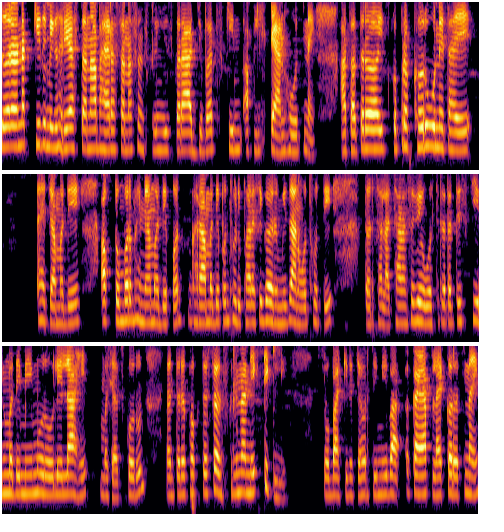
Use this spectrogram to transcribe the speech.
तर नक्की तुम्ही घरी असताना बाहेर असताना सनस्क्रीन यूज करा. अजिबात स्किन आपली टॅन होत नाही. आता तर इतकं प्रखर ऊन येत आहे ह्याच्यामध्ये. ऑक्टोंबर महिन्यामध्ये पण घरामध्ये पण थोडीफार अशी गरमी जाणवत होती. तर चला छान असं व्यवस्थित आता ते स्किनमध्ये मी मुरवलेलं आहे मशाज करून. नंतर फक्त सनस्क्रीन आणि एक टिकली. सो बाकी त्याच्यावरती मी बा काय अप्लाय करत नाही.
